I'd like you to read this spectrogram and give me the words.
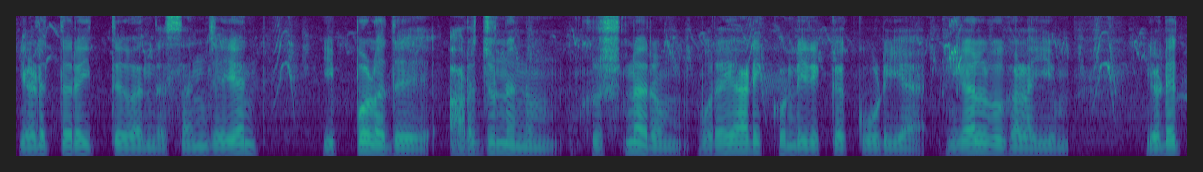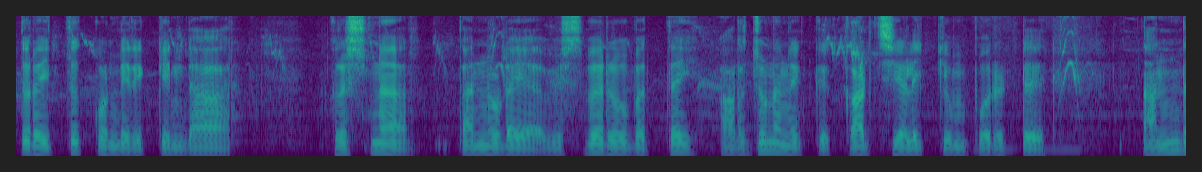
எடுத்துரைத்து வந்த சஞ்சயன் இப்பொழுது அர்ஜுனனும் கிருஷ்ணரும் உரையாடி கொண்டிருக்கக்கூடிய நிகழ்வுகளையும் எடுத்துரைத்து கொண்டிருக்கின்றார். கிருஷ்ணர் தன்னுடைய விஸ்வரூபத்தை அர்ஜுனனுக்கு காட்சியளிக்கும் பொருட்டு அந்த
